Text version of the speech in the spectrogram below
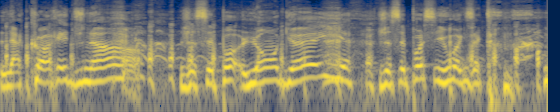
la Corée du Nord, je sais pas, Longueuil, je sais pas c'est où exactement.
